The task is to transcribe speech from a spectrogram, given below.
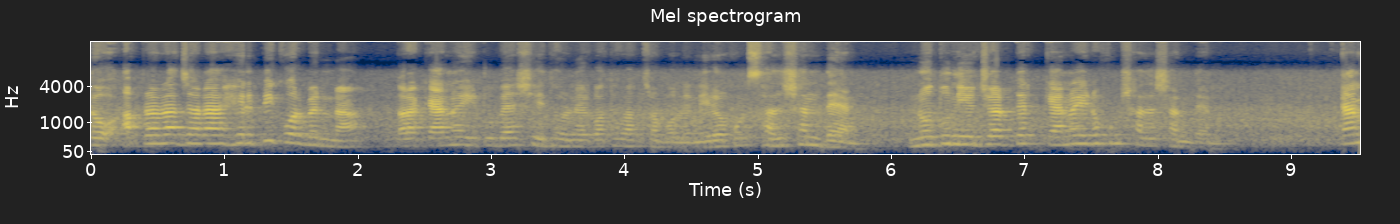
তো আপনারা যারা হেল্পই করবেন না, তারা কেন ইউটিউবে সেই ধরনের কথাবার্তা বলেন? এরকম সাজেশান দেন। নতুন ইউজারদের কেন এরকম সাজেশান দেন? কেন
